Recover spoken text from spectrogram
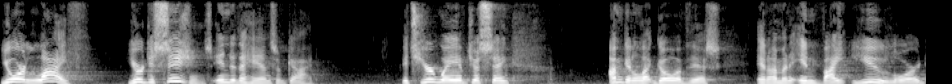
your life, your decisions into the hands of God. It's your way of just saying, I'm going to let go of this and I'm going to invite you, Lord,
